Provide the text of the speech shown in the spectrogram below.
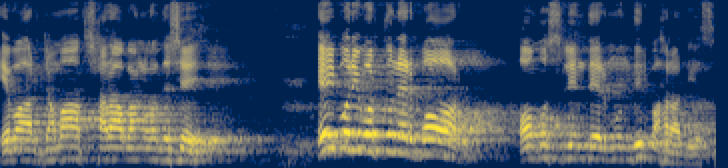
এবার জামাত সারা বাংলাদেশে এই পরিবর্তনের পর অমুসলিমদের মন্দির পাহারা দিয়েছে।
